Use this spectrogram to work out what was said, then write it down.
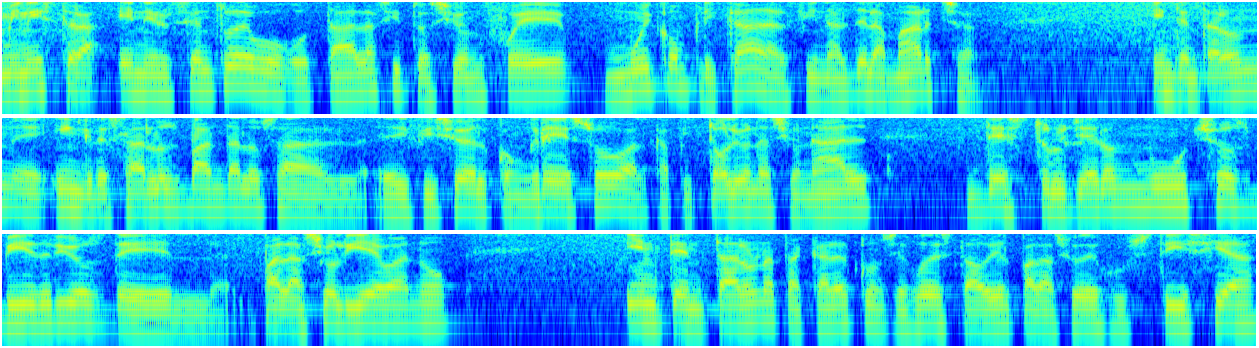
Ministra, en el centro de Bogotá la situación fue muy complicada al final de la marcha. Intentaron eh, ingresar los vándalos al edificio del Congreso, al Capitolio Nacional, destruyeron muchos vidrios del Palacio Liébano, intentaron atacar el Consejo de Estado y el Palacio de Justicia,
